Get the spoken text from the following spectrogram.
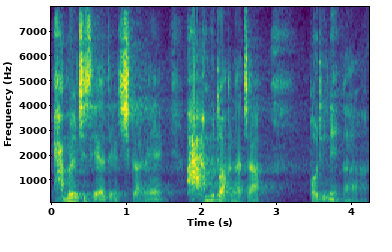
밤을 지새야 될 시간에 아무도 안 하자 어린애가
